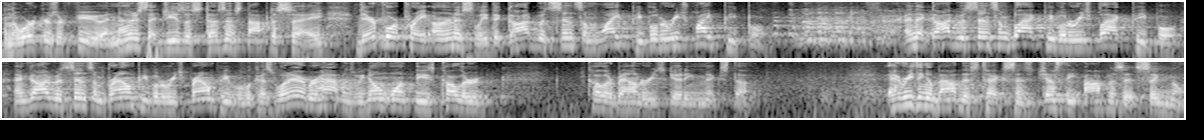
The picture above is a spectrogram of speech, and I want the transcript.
And the workers are few. And notice that Jesus doesn't stop to say, therefore pray earnestly that God would send some white people to reach white people. and that God would send some black people to reach black people, and God would send some brown people to reach brown people, because whatever happens, we don't want these color, color boundaries getting mixed up. Everything about this text sends just the opposite signal.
